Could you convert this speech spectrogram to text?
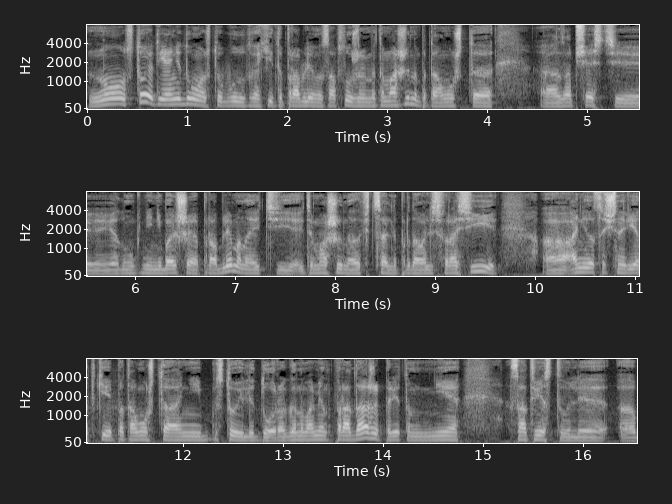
Ну, стоит, я не думаю, что будут какие-то проблемы с обслуживанием этой машины, потому что э, запчасти, я думаю, к ней небольшая проблема найти. Эти машины официально продавались в России. Э, они достаточно редкие, потому что они стоили дорого на момент продажи, при этом не соответствовали э,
